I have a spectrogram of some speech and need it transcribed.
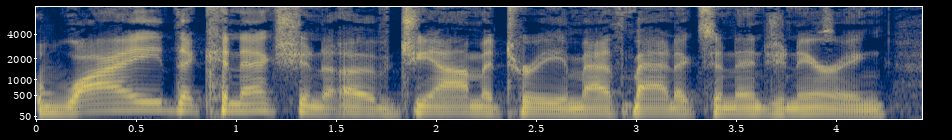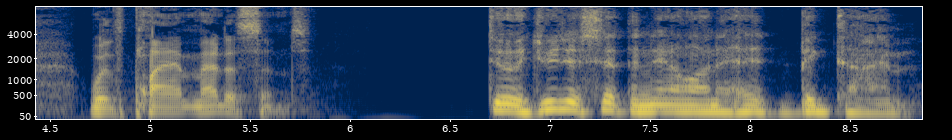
Why the connection of geometry and mathematics and engineering with plant medicines? Dude, you just hit the nail on the head big time.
